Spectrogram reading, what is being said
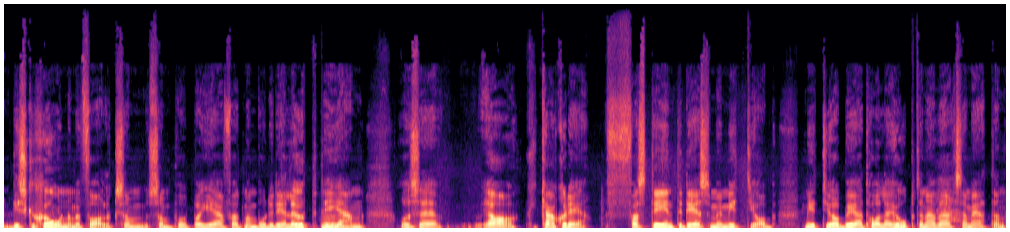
diskussioner med folk som, som propagerar för att man borde dela upp det mm. igen. Och säga, ja, kanske det. Fast det är inte det som är mitt jobb. Mitt jobb är att hålla ihop den här verksamheten.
